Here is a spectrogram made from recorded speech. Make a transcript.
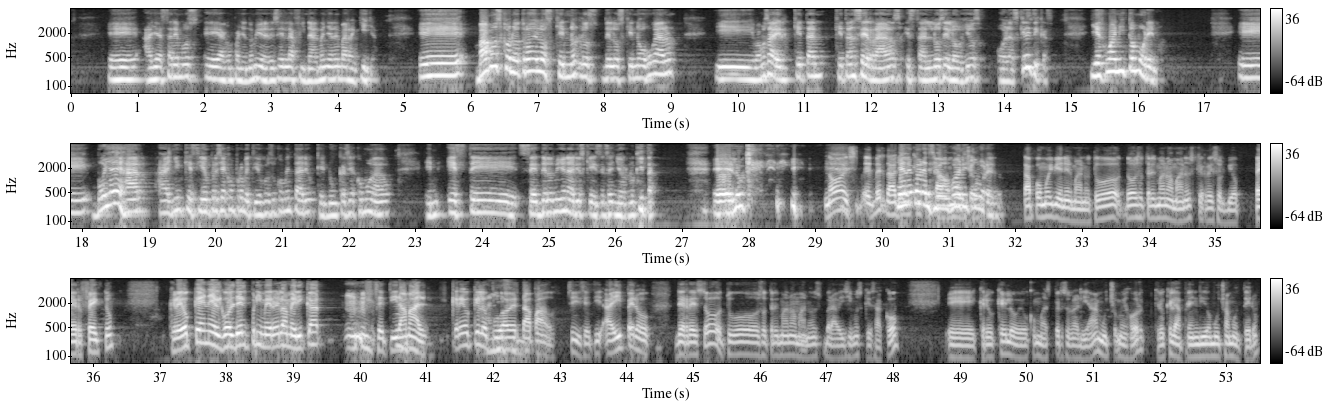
Eh, allá estaremos eh, acompañando a Millonarios en la final mañana en Barranquilla. Eh, vamos con otro de los que no, los, de los que no jugaron y vamos a ver qué tan, qué tan cerrados están los elogios o las críticas. Y es Juanito Moreno. voy a dejar a alguien que siempre se ha comprometido con su comentario, que nunca se ha acomodado en este set de los millonarios, que es el señor Luquita. No, es, es verdad. ¿Qué le pareció Juanito Moreno? Tapó muy bien, hermano. Tuvo dos o tres mano a manos que resolvió perfecto. Creo que en el gol del primero del América mm, se tira mal. Creo que lo pudo haber tapado. Sí, se tira, ahí, pero de resto tuvo dos o tres mano a manos bravísimos que sacó. Eh, creo que lo veo con más personalidad, mucho mejor. Creo que le ha aprendido mucho a Montero.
